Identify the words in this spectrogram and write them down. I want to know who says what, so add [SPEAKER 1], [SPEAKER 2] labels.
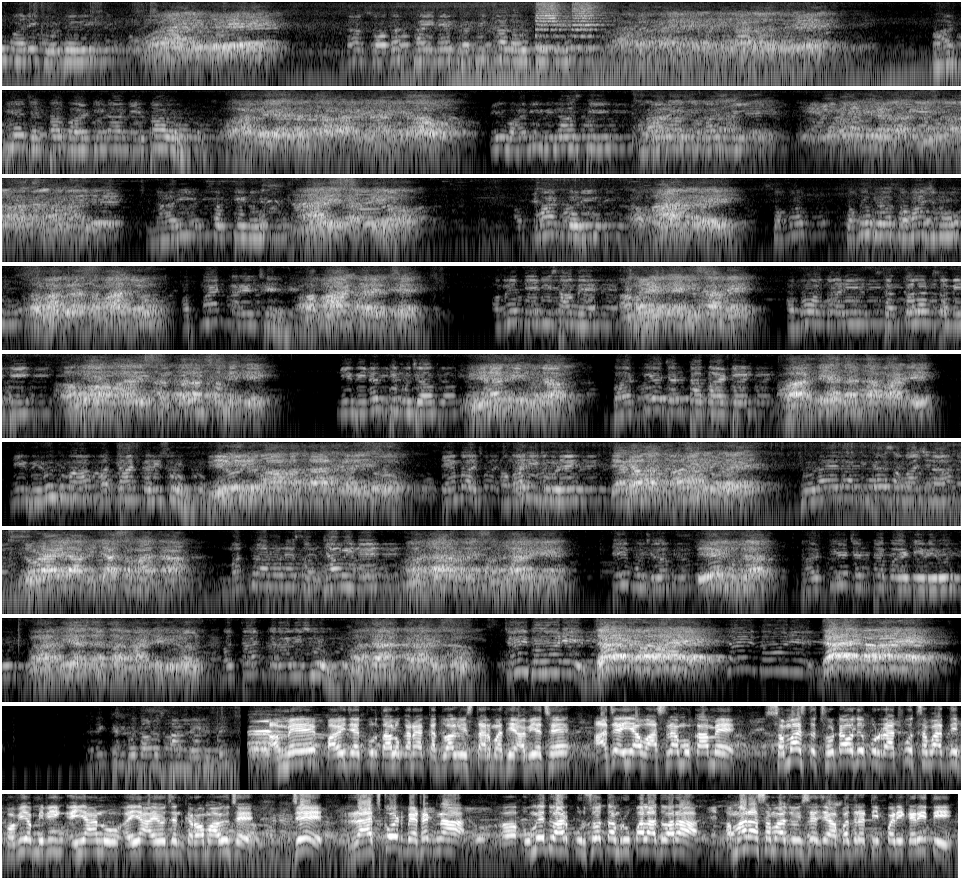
[SPEAKER 1] હું મારી કુળદેવી. ના, સ્વાગત થઈને પ્રતિજ્ઞા લઉં છું કે ભારતીય જનતા પાર્ટીના નેતાઓ, એ વાણી વિલાસથી અમારા સમાજની નારી શક્તિનું અપમાન કરી સમ- સમગ્ર સમાજનું અપમાન કરેલ છે. અપમાન કરેલ છે. અમે તેની સામે તેની સામે અમો અમારી સંકલન સમિતિ ની વિનંતી મુજબ ભારતીય જનતા પાર્ટી ભારતીય જનતા ની વિરુદ્ધમાં મતદાન કરીશું. તેમજ અમારી જોડે જોડાયેલા બીજા સમાજના
[SPEAKER 2] જોડાયેલા બીજા સમાજના
[SPEAKER 1] મતદારોને સમજાવીને તે મુજબ
[SPEAKER 2] તે મુજબ
[SPEAKER 1] ભારતીય જનતા પાર્ટી વિરુદ્ધ
[SPEAKER 2] ભારતીય જનતા પાર્ટી વિરુદ્ધ
[SPEAKER 1] મતદાન કરાવીશું.
[SPEAKER 2] મતદાન કરાવીશું.
[SPEAKER 1] જય ભવાની.
[SPEAKER 2] જય ભવાની.
[SPEAKER 1] જય ભવાની.
[SPEAKER 2] જય
[SPEAKER 1] દરેક પાવી
[SPEAKER 3] અમે પાવીજેતપુર તાલુકાના કદવાલ વિસ્તારમાંથી આવીએ છીએ. આજે અહીંયા વાસણા મુકામે સમસ્ત છોટાઉદેપુર રાજપૂત સમાજની ભવ્ય મિટિંગ અહીંયાનું અહીંયા આયોજન કરવામાં આવ્યું છે. જે રાજકોટ બેઠકના ઉમેદવાર પુરુષોત્તમ રૂપાલા દ્વારા અમારા સમાજ વિશે જે અભદ્ર ટિપ્પણી કરી હતી,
